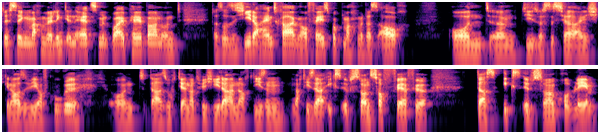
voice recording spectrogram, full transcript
Deswegen machen wir LinkedIn-Ads mit Whitepapern und da soll sich jeder eintragen. Auf Facebook machen wir das auch. Und ähm, die, das ist ja eigentlich genauso wie auf Google. Und da sucht ja natürlich jeder nach diesem, nach dieser XY-Software für das XY-Problem.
